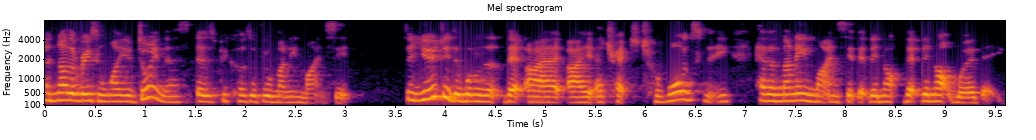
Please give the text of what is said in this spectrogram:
another reason why you're doing this is because of your money mindset. So usually the women that, that I, I attract towards me have a money mindset that they're not that they're not worthy,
